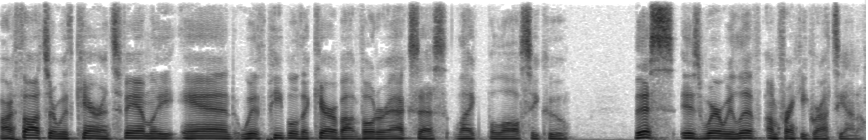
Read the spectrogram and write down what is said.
Our thoughts are with Karen's family and with people that care about voter access like Bilal Sekou. This is Where We Live. I'm Frankie Graziano.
